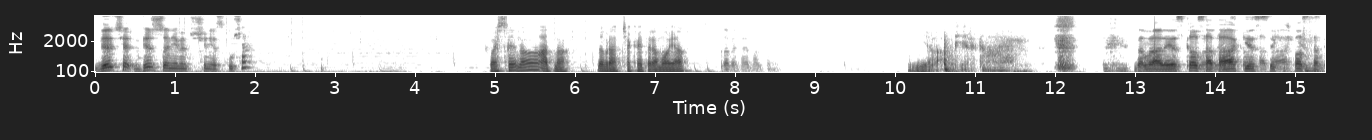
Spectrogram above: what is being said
Wiecie, wiesz, że nie wiem, czy się nie skuszę? Właśnie, no ładna. Dobra, czekaj, teraz moja. Dawaj, dawaj. Ja pierdolę. Dobra, ale jest kosa, tak? Jest jakiś postęp.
